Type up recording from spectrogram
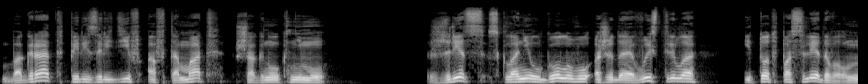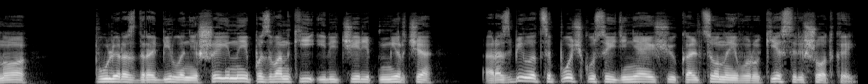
Баграт, перезарядив автомат, шагнул к нему. Жрец склонил голову, ожидая выстрела, и тот последовал, но пуля раздробила не шейные позвонки или череп Мирча, разбила цепочку, соединяющую кольцо на его руке с решеткой.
